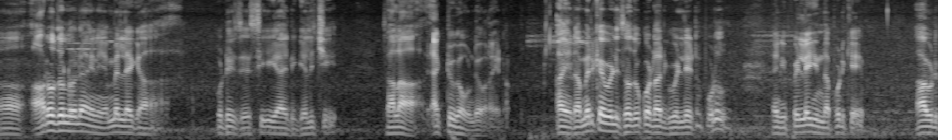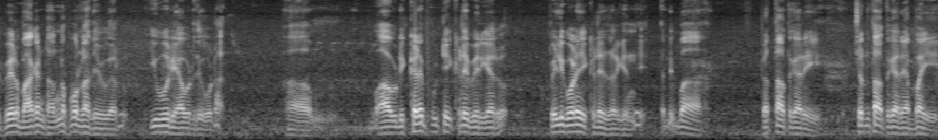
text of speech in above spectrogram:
ఆ, రోజుల్లోనే ఆయన ఎమ్మెల్యేగా పోటీ చేసి ఆయన గెలిచి చాలా యాక్టివ్గా ఉండేవారు ఆయన. ఆయన అమెరికా వెళ్ళి చదువుకోవడానికి వెళ్ళేటప్పుడు ఆయనకి పెళ్ళయింది అప్పటికే ఆవిడ పేరు మాగంట అన్నపూర్ణాదేవి గారు ఈ ఊరి ఆవిడది కూడా. ఆవిడ ఇక్కడే పుట్టి ఇక్కడే పెరిగారు. పెళ్ళి కూడా ఇక్కడే జరిగింది. అది మా పెత్తాతగారి చిన్న తాతగారి అబ్బాయి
